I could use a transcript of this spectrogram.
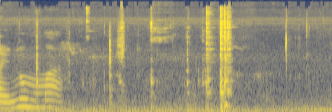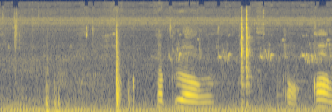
ข่นุ่มมาก รับรองออกกล้อง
